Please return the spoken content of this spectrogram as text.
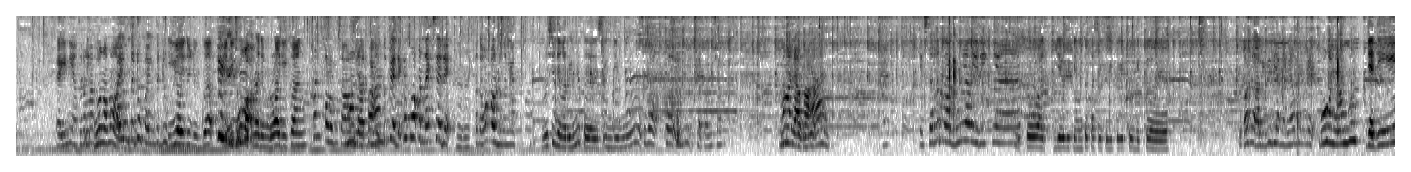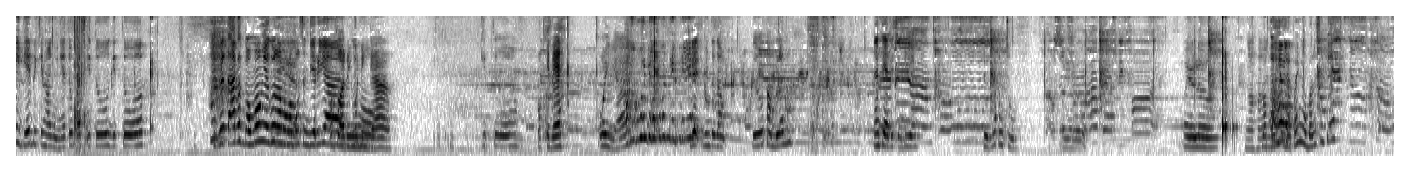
eh ini yang serem Ih, gua nggak mau payung teduh payung teduh Iya itu juga. Jadi gue nggak pernah denger lagi kan. kan kalau misalnya di? YouTube ya dek kan suka ke next ya dek Mm-mm. atau nggak kalau denger Gue sih dengerinnya playlist indie mulu. suka ke ini siapa nih siapa emang ada apaan ya serem lagunya liriknya Itu dia bikin itu pas itu itu itu gitu. bukan kali ini dia nggak nyambung dek gue gak nyambung Jadi dia bikin lagunya tuh pas itu gitu. gue takut ngomong ya gue nggak mau ngomong sendirian. waktu ada yang mau- meninggal Gitu. oke deh oh iya dek minta tam itu tambelan lu. Nanti habis ini. iya. Tiba-tiba kenceng. Oh ya lo oh ya lo Ngaha. bapaknya bapaknya nggak balas lagi eh?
